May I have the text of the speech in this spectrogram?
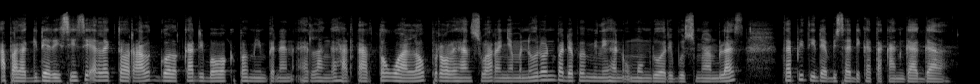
Apalagi dari sisi elektoral, Golkar di bawah kepemimpinan Erlangga Hartarto walau perolehan suaranya menurun pada pemilihan umum 2019, tapi tidak bisa dikatakan gagal.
